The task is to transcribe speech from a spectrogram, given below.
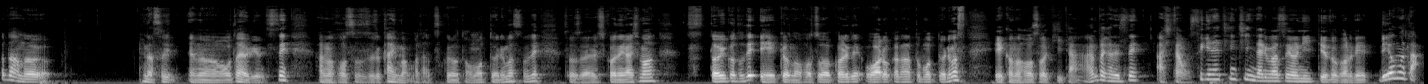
またあの、まあそういう、あの、お便りをですね、あの、放送する回もまた作ろうと思っておりますので、どうぞよろしくお願いします。ということで、えー、今日の放送はこれで終わろうかなと思っております。えー、この放送を聞いたあなたがですね、明日も素敵な一日になりますようにっていうところで、ではまた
